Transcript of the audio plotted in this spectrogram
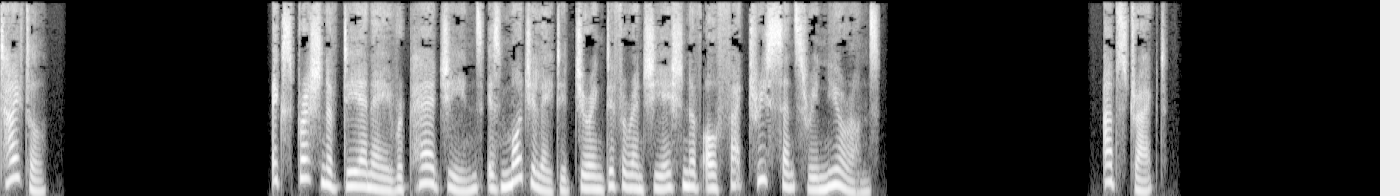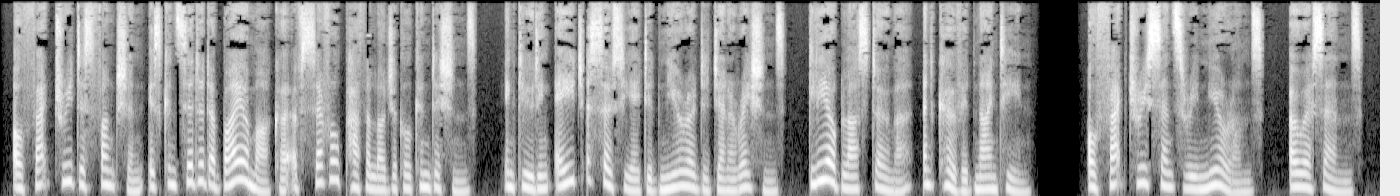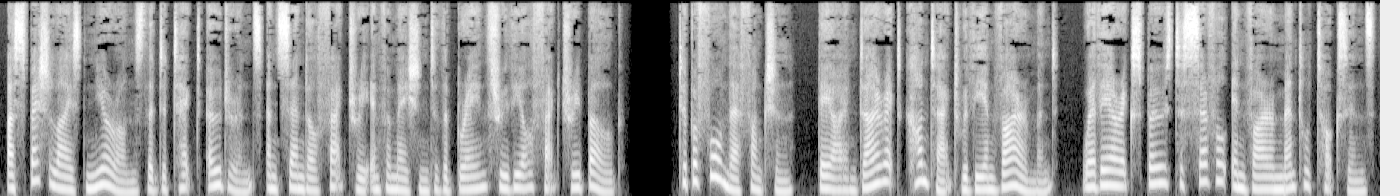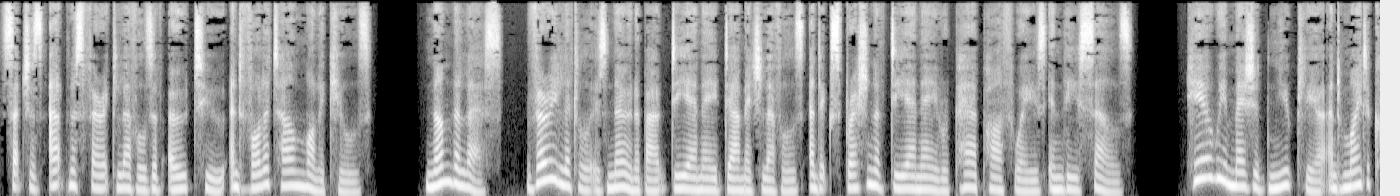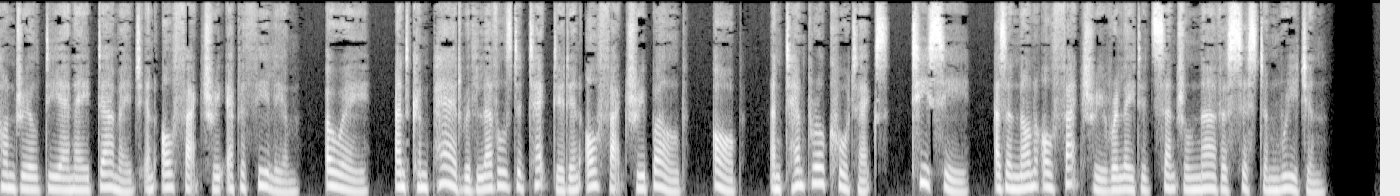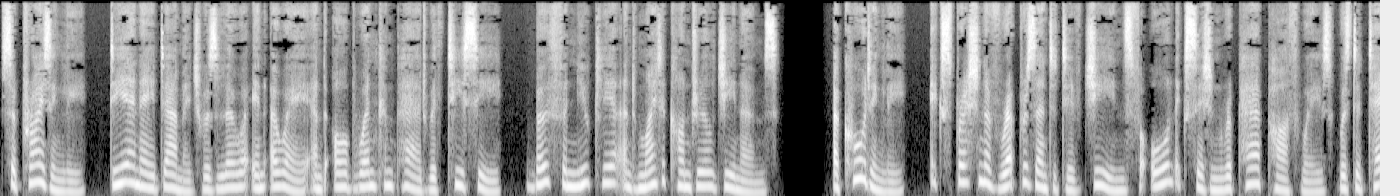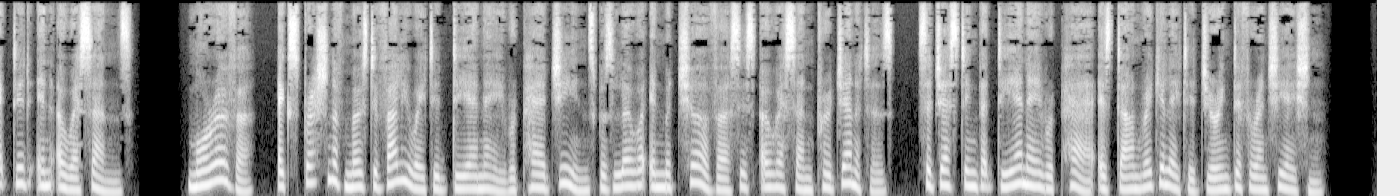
Title Expression of DNA repair genes is modulated during differentiation of olfactory sensory neurons. Abstract Olfactory dysfunction is considered a biomarker of several pathological conditions, including age associated neurodegenerations, glioblastoma, and COVID 19. Olfactory sensory neurons, OSNs, are specialized neurons that detect odorants and send olfactory information to the brain through the olfactory bulb. To perform their function, they are in direct contact with the environment, where they are exposed to several environmental toxins such as atmospheric levels of O2 and volatile molecules. Nonetheless, very little is known about DNA damage levels and expression of DNA repair pathways in these cells. Here we measured nuclear and mitochondrial DNA damage in olfactory epithelium, OE, and compared with levels detected in olfactory bulb, OB, and temporal cortex, TC, as a non olfactory related central nervous system region. Surprisingly, DNA damage was lower in OE and OB when compared with TC, both for nuclear and mitochondrial genomes. Accordingly, Expression of representative genes for all excision repair pathways was detected in OSNs. Moreover, expression of most evaluated DNA repair genes was lower in mature versus OSN progenitors, suggesting that DNA repair is downregulated during differentiation.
